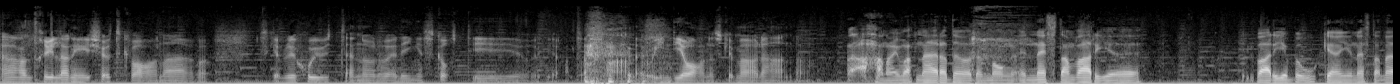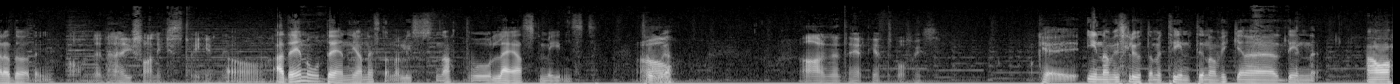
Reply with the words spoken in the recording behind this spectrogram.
Ja, han trillar ner i köttkvarnar och ska bli skjuten och då är det ingen skott i... Och, ja, fan, och indianer ska mörda han. Och, Ja, han har ju varit nära döden många, nästan varje... Varje bok är han ju nästan nära döden. ja, men den här är ju fan extrem. Ja. ja, det är nog den jag nästan har lyssnat och läst minst. Tror ja. jag. Ja, den är inte helt jättebra faktiskt. Okej, innan vi slutar med Tintin och vilken är din... Ja,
